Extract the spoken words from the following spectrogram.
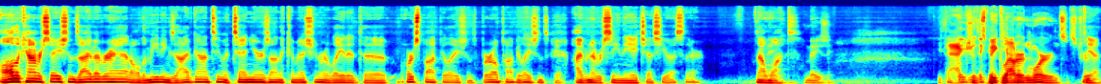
all the conversations I've ever had, all the meetings I've gone to in 10 years on the commission related to horse populations, burro populations, Yeah. I've never seen the HSUS there. Not once. amazing. You think they- you Actions think speak louder than words. It's true. Yeah.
